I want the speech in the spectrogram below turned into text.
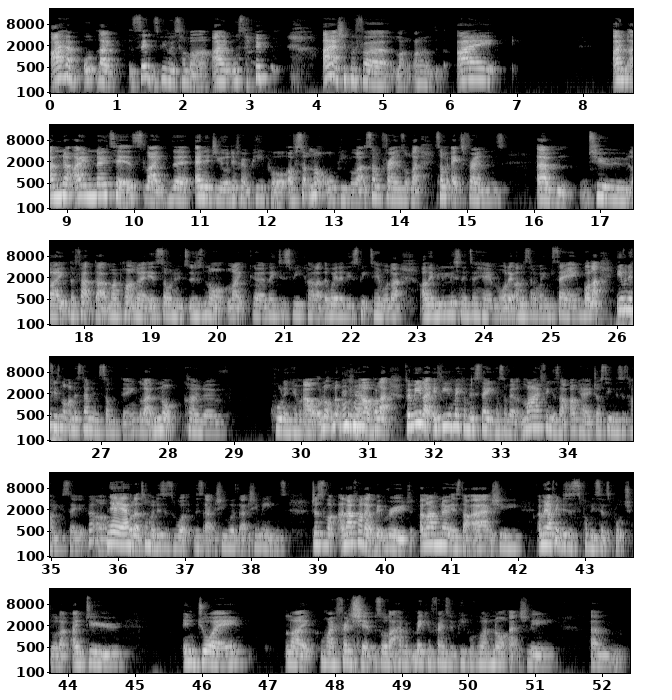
I have like since being with Toma, I also I actually prefer like uh, I I'm, I'm no, I notice like the energy or different people of some, not all people, like some friends or like some ex friends, um, to like the fact that my partner is someone who is not like a native speaker, like the way that they speak to him, or like are they really listening to him, or they understand what he's saying. But like even if he's not understanding something, like not kind of calling him out or not not calling him out, but like for me, like if you make a mistake or something, like, my thing is like, okay, Justine, this is how you say it better. Yeah, yeah. Or like Toma, this is what this actually was actually means. just like, and I find that a bit rude. And I've noticed that I actually, I mean, I think this is probably since Portugal. Like, I do enjoy like my friendships or like having making friends with people who are not actually um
